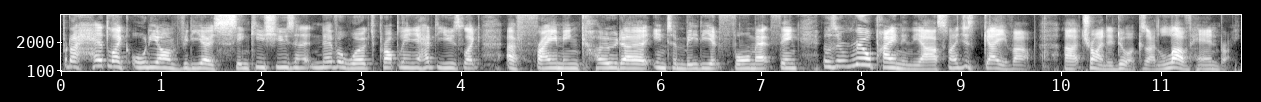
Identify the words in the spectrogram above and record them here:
but I had like audio and video sync issues and it never worked properly, and you had to use like a frame encoder intermediate format thing. It was a real pain in the ass, and I just gave up uh, trying to do it because I love Handbrake.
